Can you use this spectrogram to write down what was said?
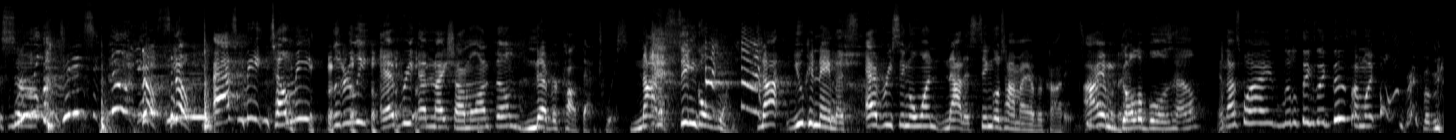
So Really? You didn't see no, no, no. Ask me, tell me. Literally every M Night Shyamalan film never caught that twist. Not a single one. Not you can name us every single one. Not a single time I ever caught it. I am gullible as hell, and that's why little things like this, I'm like, oh, great for me.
